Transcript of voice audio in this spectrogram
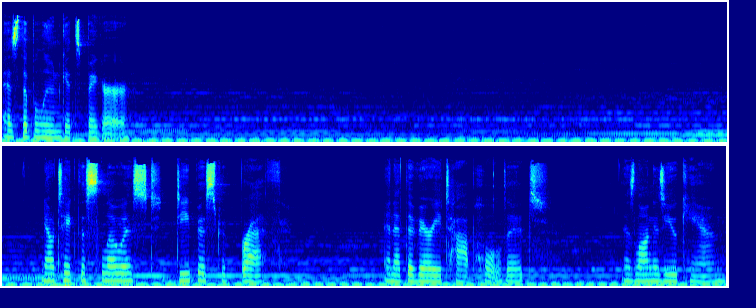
as the balloon gets bigger. Now take the slowest, deepest breath, and at the very top, hold it as long as you can,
